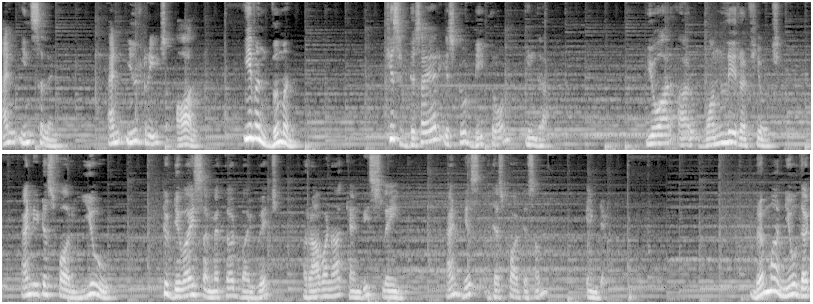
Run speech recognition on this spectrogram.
and insolent and ill treats all, even women. His desire is to dethrone Indra. You are our only refuge, and it is for you to devise a method by which Ravana can be slain and his despotism ended. Brahma knew that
